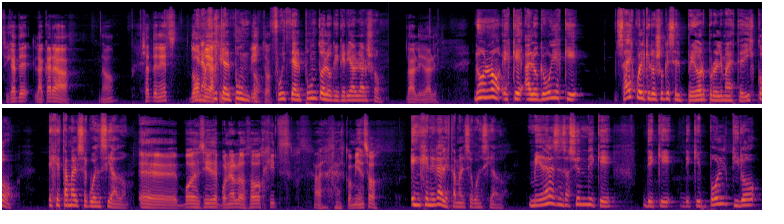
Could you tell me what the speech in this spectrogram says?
fíjate, la cara A, ¿no? Ya tenés dos Mira, mega fuiste hits. al punto. Listo. Fuiste al punto de lo que quería hablar yo. Dale, dale. No, no, es que a lo que voy es que. ¿Sabes cuál creo yo que es el peor problema de este disco? Es que está mal secuenciado. Eh, ¿Vos decís de poner los dos hits al, al comienzo? En general está mal secuenciado. Me da la sensación de que. de que. de que Paul tiró.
